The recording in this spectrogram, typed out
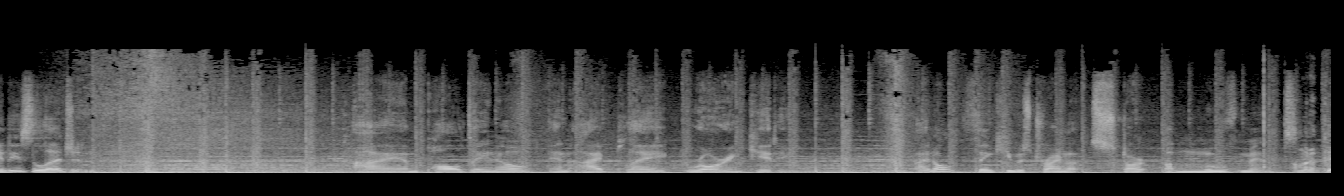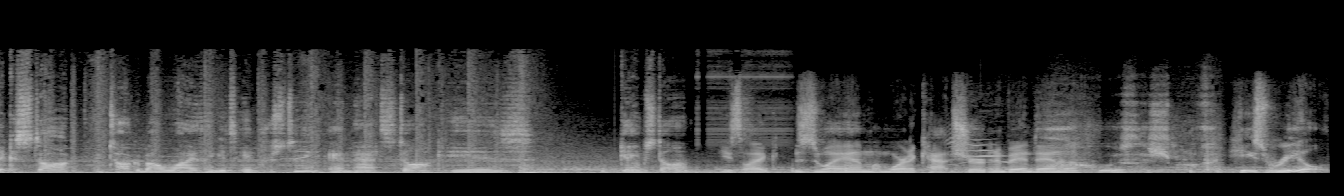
Kitty's a legend. I am Paul Dano, and I play Roaring Kitty. I don't think he was trying to start a movement. I'm gonna pick a stock and talk about why I think it's interesting, and that stock is GameStop. He's like, this is who I am. I'm wearing a cat shirt and a bandana. Who is this schmuck? He's real.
